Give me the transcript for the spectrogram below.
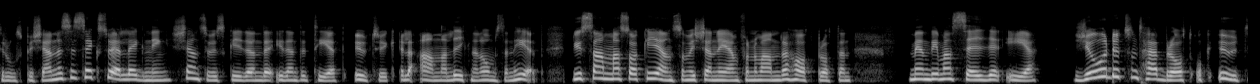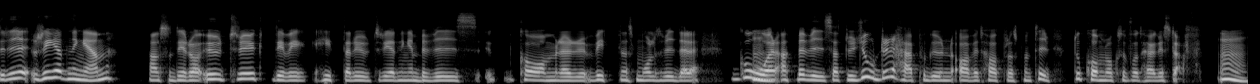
trosbekännelse, sexuell läggning, könsöverskridande identitet, uttryck eller annan liknande omständighet. Det är ju samma sak igen som vi känner igen från de andra hatbrotten, men det man säger är Gör du ett sånt här brott och utredningen, alltså det du har uttryckt, det vi hittar i utredningen, bevis, kameror, vittnesmål och så vidare, går att bevisa att du gjorde det här på grund av ett hatbrottsmotiv, då kommer du också få ett högre straff. Mm.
